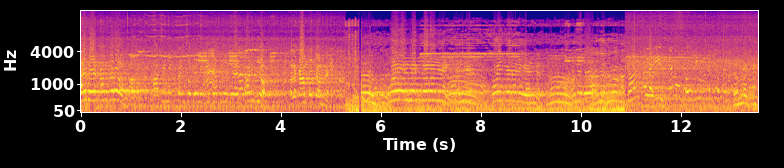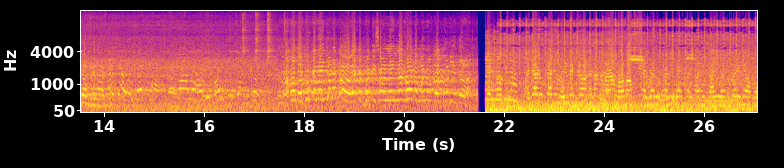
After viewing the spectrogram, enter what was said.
સાહેબ એક કામ કરો. ફાંસીની ત્રણસો બે ની ગીતાથી કાઢી દો એટલે કામ પતે અમને. કોઈ હેલ્મેટ પહેરે નહીં. કોઈ પહેરે નહીં હેલ્મેટ. એમને કીધા છે. આમાં બધું કે નહીં જો ને તો એક ફોર્ટી સેવન લઈને લખો તો મને દોડીએ દેવા. હજાર રૂપિયાનું હેલ્મેટ લેવા કરતા તમારા મા બાપને હજાર રૂપિયાની સારી વસ્તુ લઈને આપો.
